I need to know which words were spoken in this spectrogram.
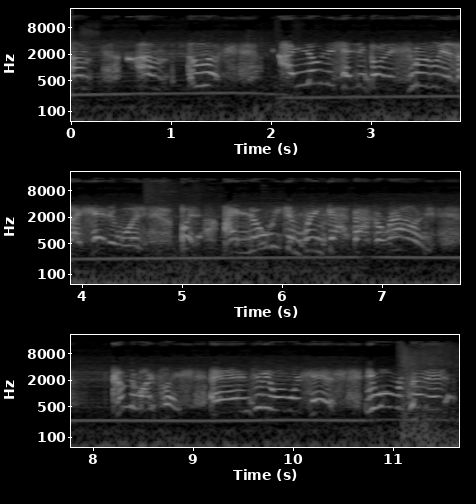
Um, um, look, I know this hasn't gone as smoothly as I said it would, but I know we can bring Gat back around. Come to my place and give me one more chance. You won't regret it.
